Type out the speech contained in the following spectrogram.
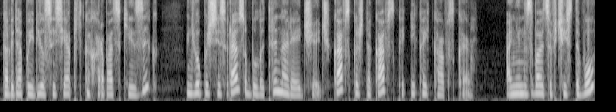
Когда появился сербско-хорватский язык, у него почти сразу было три наречия — чекавское, штакавское и кайкавское. Они называются в честь того,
